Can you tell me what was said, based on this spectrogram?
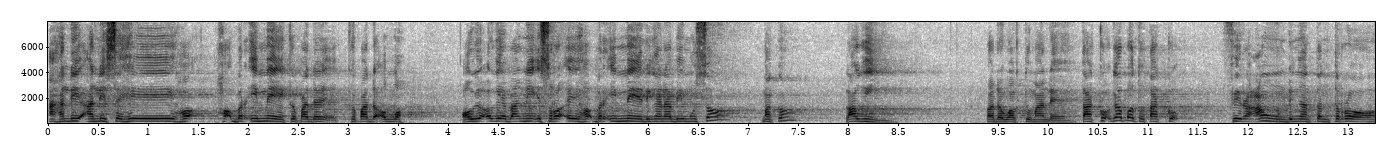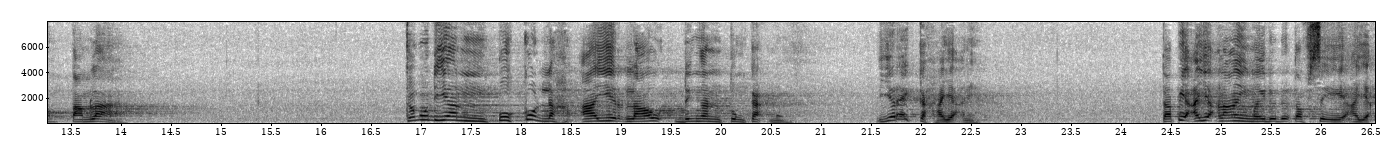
ahli-ahli sihir hak berimej kepada kepada Allah. Orang-orang Bani Israel hak berimej dengan Nabi Musa, maka lari pada waktu malam. Takut apa tu? Takut Firaun dengan tentera Tamla. Kemudian pukullah air laut dengan tungkatmu. Ia rekah ayat ni. Tapi ayat lain mai duduk tafsir ayat.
